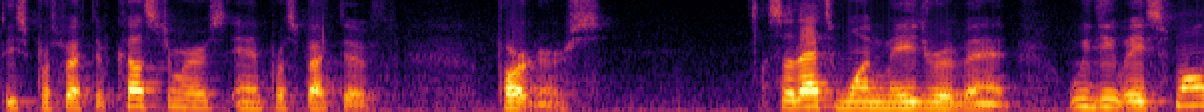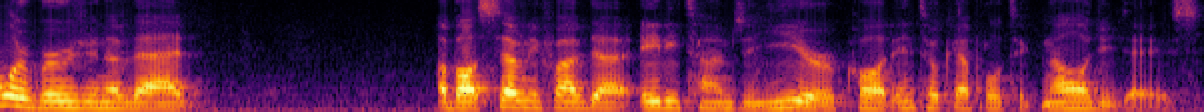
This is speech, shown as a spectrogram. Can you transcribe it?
these prospective customers and prospective partners. So that's one major event. We do a smaller version of that about 75 to 80 times a year called Intel Capital Technology Days.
